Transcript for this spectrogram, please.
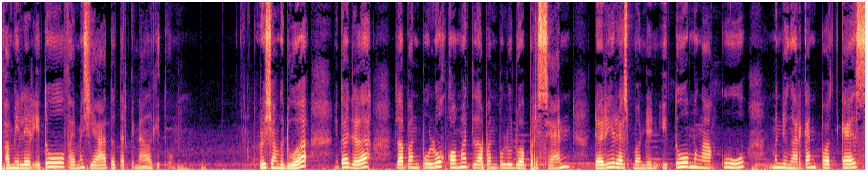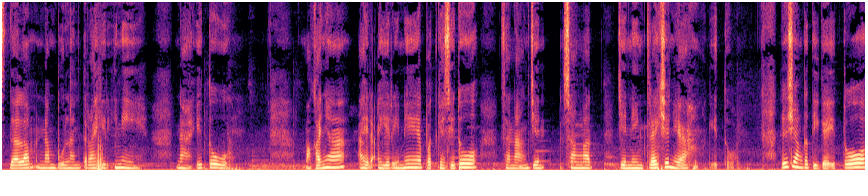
familiar itu famous ya atau terkenal gitu. Terus yang kedua itu adalah 80,82% dari responden itu mengaku mendengarkan podcast dalam enam bulan terakhir ini. Nah itu makanya akhir-akhir ini podcast itu senang gen, sangat gaining traction ya gitu. Terus yang ketiga itu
